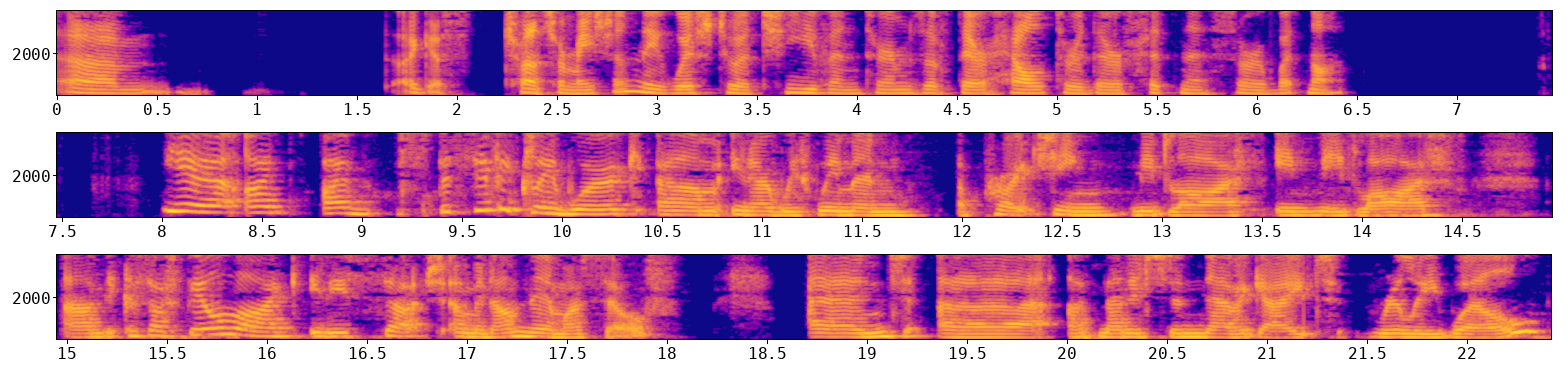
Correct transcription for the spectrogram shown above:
um, I guess, transformation they wish to achieve in terms of their health or their fitness or whatnot. Yeah, I, I specifically work, um, you know, with women approaching midlife, in midlife, um, because I feel like it is such. I mean, I'm there myself, and uh, I've managed to navigate really well.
